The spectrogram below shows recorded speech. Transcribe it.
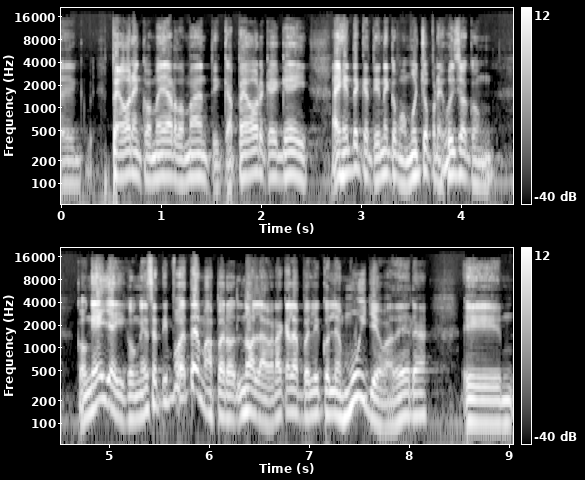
eh, peor en comedia romántica, peor que gay. Hay gente que tiene como mucho prejuicio con, con ella y con ese tipo de temas, pero no, la verdad que la película es muy llevadera. Eh,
